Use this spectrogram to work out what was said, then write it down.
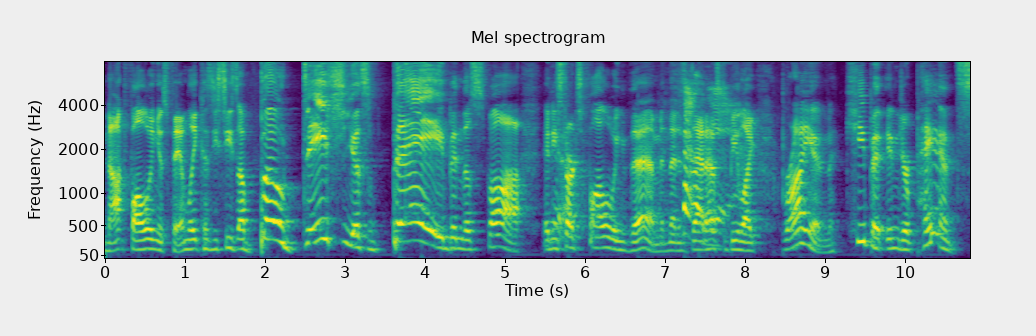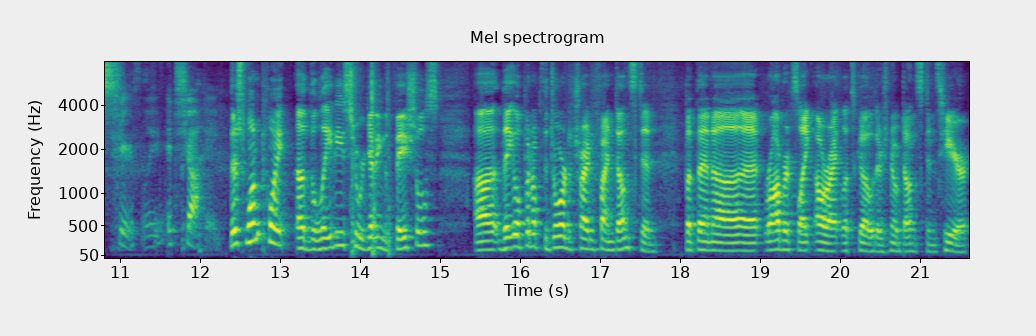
not following his family because he sees a bodacious babe in the spa and he starts following them. And then his Hell dad has to be like, Brian, keep it in your pants. Seriously, it's shocking. There's one point, uh, the ladies who are getting the facials, uh, they open up the door to try and find Dunston. But then uh, Robert's like, all right, let's go. There's no Dunstons here.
